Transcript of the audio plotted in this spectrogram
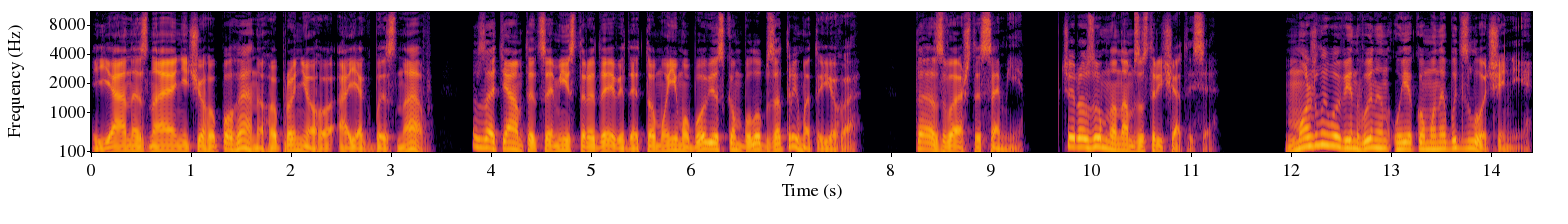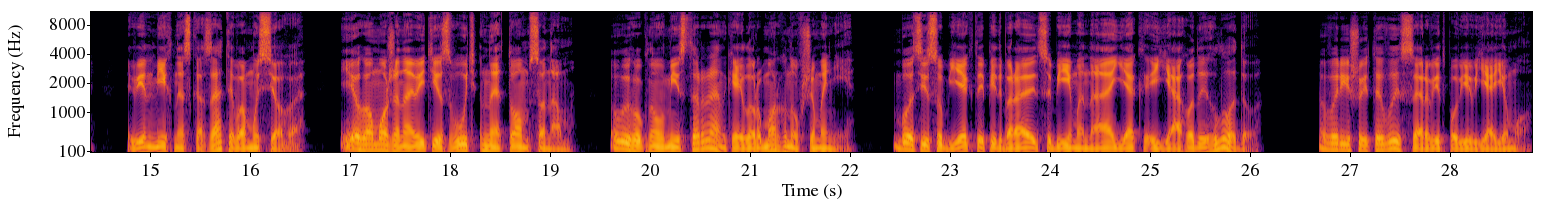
Я не знаю нічого поганого про нього, а якби знав, Затямте це, містере Девіде, то моїм обов'язком було б затримати його. Та зважте самі, чи розумно нам зустрічатися? Можливо, він винен у якому небудь злочині. Він міг не сказати вам усього. Його, може, навіть і звуть не Томпсоном. вигукнув містер Ренкейлор, моргнувши мені, бо ці суб'єкти підбирають собі імена як ягоди глоду. Вирішуйте ви, сер, відповів я йому.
